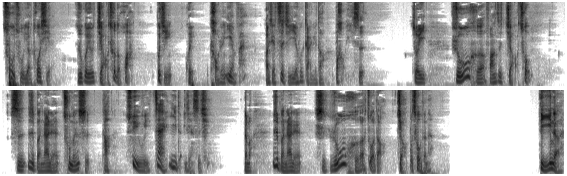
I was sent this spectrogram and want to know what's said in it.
处处要脱鞋，如果有脚臭的话，不仅会讨人厌烦，而且自己也会感觉到不好意思。所以，如何防止脚臭？是日本男人出门时他最为在意的一件事情。那么，日本男人是如何做到脚不臭的呢？第一呢，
